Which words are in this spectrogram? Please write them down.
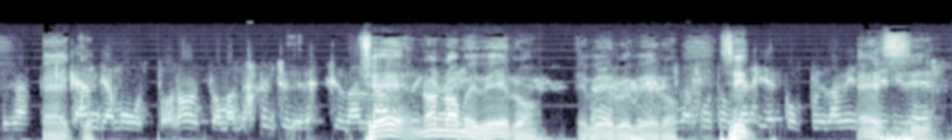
Esatto, ecco. cambia molto, no? Insomma, da una generazione all'altra. C'è, no, no, ma è vero, è vero, è vero. La fotografia sì. è completamente eh. Sì.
